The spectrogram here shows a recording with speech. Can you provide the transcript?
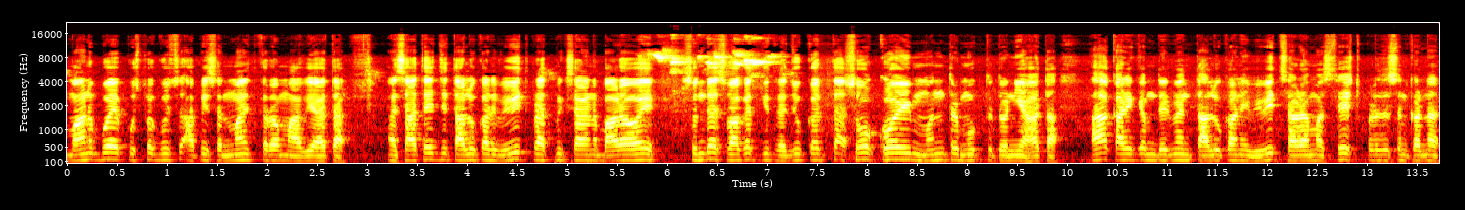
મહાનુભાવોએ પુષ્પગુચ્છ આપી સન્માનિત કરવામાં આવ્યા હતા. સાથે જ તાલુકાની વિવિધ પ્રાથમિક શાળાના બાળાઓએ સુંદર સ્વાગત ગીત રજૂ કરતા સો કોઈ મંત્રમુક્ત ધ્વનિયા હતા. આ કાર્યક્રમ દરમિયાન તાલુકાની વિવિધ શાળામાં શ્રેષ્ઠ પ્રદર્શન કરનાર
